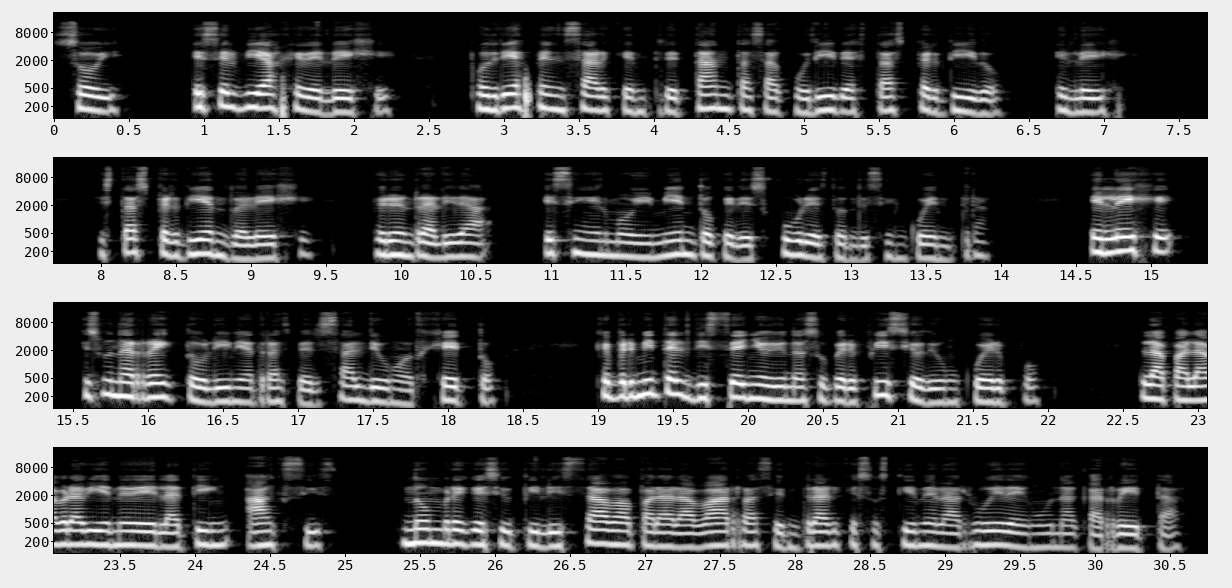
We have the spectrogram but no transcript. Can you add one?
Soy, es el viaje del eje. Podrías pensar que entre tanta sacudida estás perdido el eje. Estás perdiendo el eje, pero en realidad es en el movimiento que descubres donde se encuentra. El eje es una recta o línea transversal de un objeto que permite el diseño de una superficie o de un cuerpo. La palabra viene del latín axis, nombre que se utilizaba para la barra central que sostiene la rueda en una carreta,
